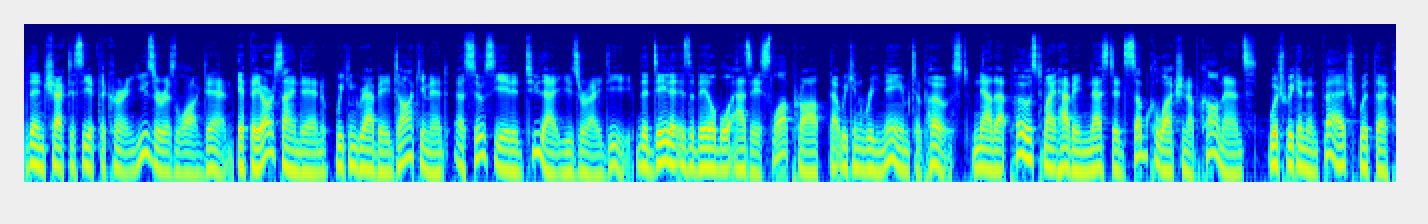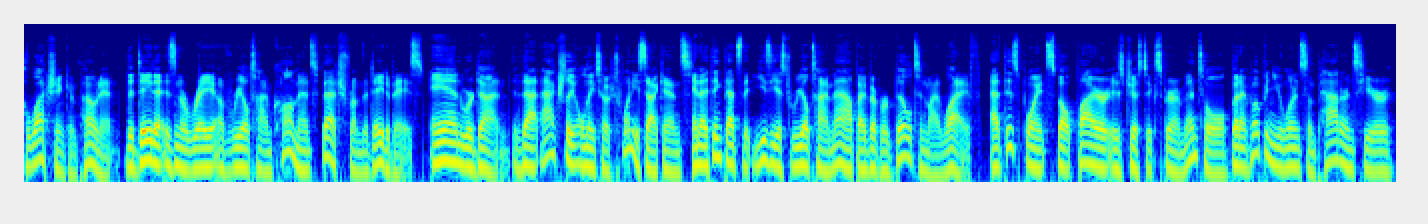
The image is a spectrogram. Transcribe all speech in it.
then check to see if the current user is logged in. If they are signed in, we can grab a document associated to that user ID. The data is available as a slot prop that we can rename to post. Now that post might have a nested subcollection of comments, which we can then fetch with the collection component. The data is an array of real-time comments fetched from the database. And we're done. That actually only took 20 seconds, and I think that's the easiest real-time app I've ever built in my life. At this point, Svelte Fire is just experimental, but I'm hoping you learn some patterns here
